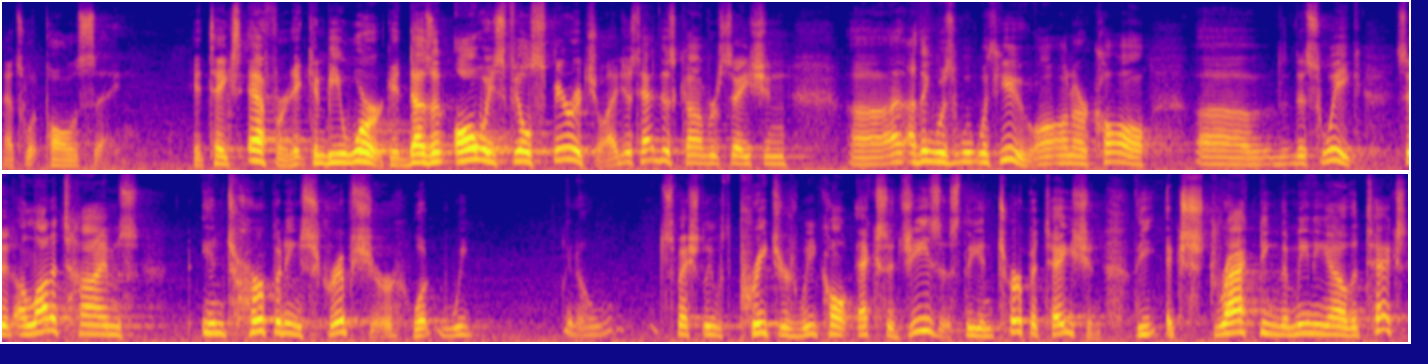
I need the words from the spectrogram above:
That's what Paul is saying. It takes effort. It can be work. It doesn't always feel spiritual. I just had this conversation, uh, I think it was with you on our call uh, this week. Said a lot of times interpreting Scripture, what we, you know, especially with preachers, we call exegesis, the interpretation, the extracting the meaning out of the text,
